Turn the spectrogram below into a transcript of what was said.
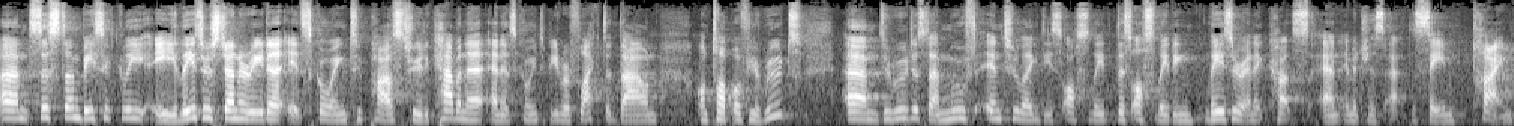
um, system. Basically, a laser's generated, it's going to pass through the cabinet, and it's going to be reflected down on top of your root um, the root is then moved into like oscillate, this oscillating laser and it cuts and images at the same time.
